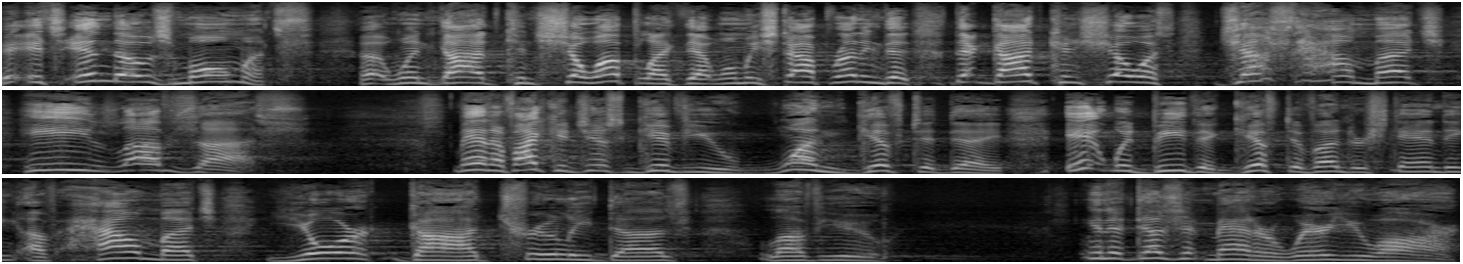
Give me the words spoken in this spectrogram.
It's in those moments uh, when God can show up like that, when we stop running, that, that God can show us just how much He loves us. Man, if I could just give you one gift today, it would be the gift of understanding of how much your God truly does love you. And it doesn't matter where you are,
